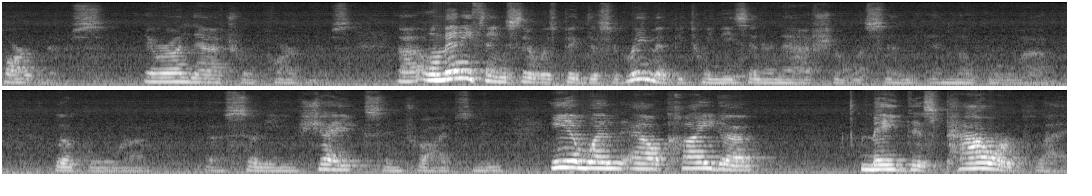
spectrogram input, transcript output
partners. They were unnatural partners. Uh, on many things, there was big disagreement between these internationalists and, and local, uh, local uh, uh, Sunni sheikhs and tribesmen. And when Al Qaeda made this power play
